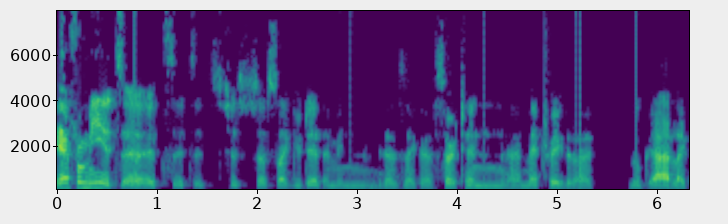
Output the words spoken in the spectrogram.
Yeah, for me, it's uh, it's it's it's just just like you did. I mean, there's like a certain uh, metric that I look at, like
